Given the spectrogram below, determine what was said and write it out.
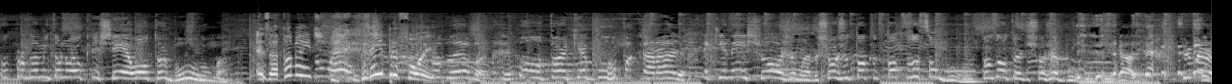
O problema então não é o clichê, é o autor burro, mano. Exatamente. Não é, Sempre foi. Não é o problema. O autor que é burro pra caralho. É que nem shoujo, mano. Shoujo, todo, todos são burros. Todos os autores de shoujo é burro, tá ligado? Primeiro,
